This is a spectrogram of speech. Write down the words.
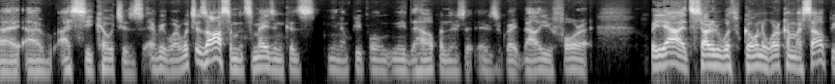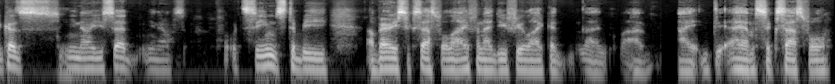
I, I, I see coaches everywhere, which is awesome. It's amazing because you know people need the help, and there's a, there's a great value for it. But yeah, it started with going to work on myself because you know you said you know it seems to be a very successful life, and I do feel like I, I, I've I, I am successful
